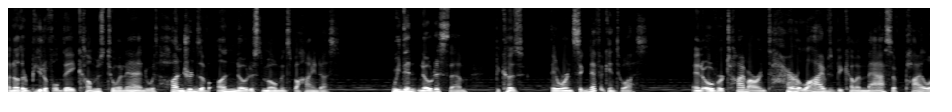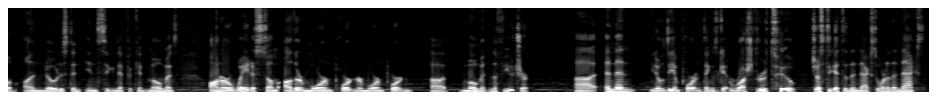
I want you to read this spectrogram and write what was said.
another beautiful day comes to an end with hundreds of unnoticed moments behind us. We didn't notice them because they were insignificant to us. And over time, our entire lives become a massive pile of unnoticed and insignificant moments on our way to some other more important or more important uh, moment in the future. Uh, and then, you know, the important things get rushed through too, just to get to the next one and the next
